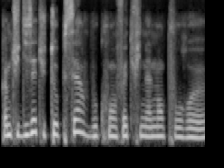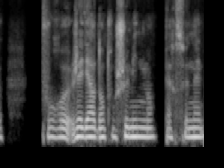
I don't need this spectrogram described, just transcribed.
Comme tu disais, tu t'observes beaucoup, en fait, finalement, pour, euh, pour euh, j'allais dire, dans ton cheminement personnel.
